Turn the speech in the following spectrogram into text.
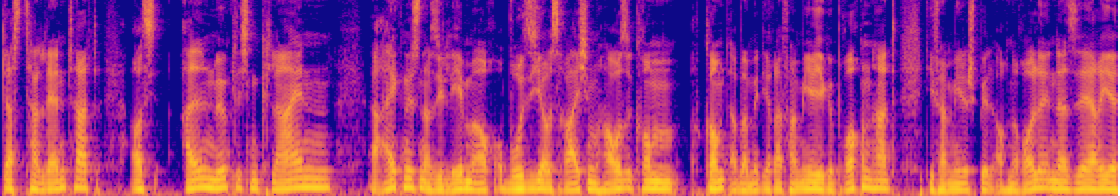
das Talent hat, aus allen möglichen kleinen Ereignissen. Also sie leben auch, obwohl sie aus reichem Hause kommen, kommt, aber mit ihrer Familie gebrochen hat. Die Familie spielt auch eine Rolle in der Serie.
